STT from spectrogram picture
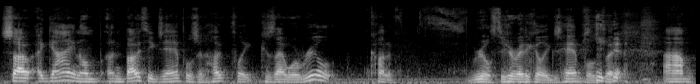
So again, on, on both examples, and hopefully, because they were real kind of real theoretical examples, but um,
